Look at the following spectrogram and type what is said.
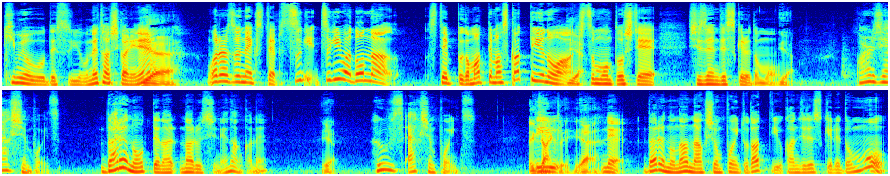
奇妙ですよね確かにね。yeah. What are the next steps? 次次はどんなステップが待ってますかっていうのは Yeah. 質問として自然ですけれども。Yeah. What are the action points? 誰のってななるしねなんかね。Yeah. Whose action points? っていう Exactly. Yeah. ね、誰の何のアクションポイントだっていう感じですけれども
